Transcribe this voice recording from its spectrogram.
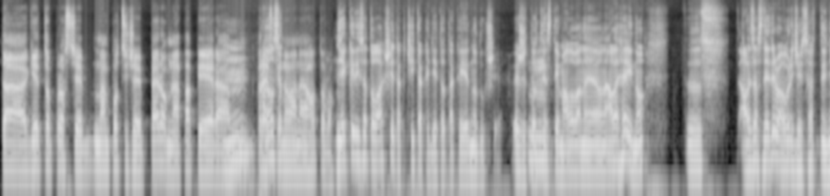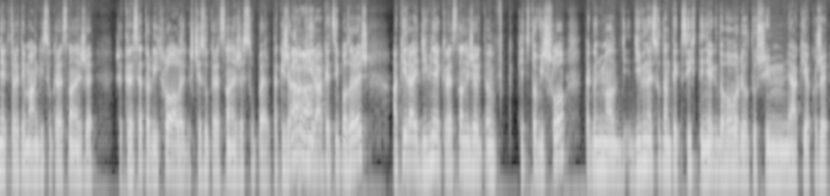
tak je to proste, mám pocit, že perom na papier a mm. Mm. preskenované a hotovo. Niekedy sa to ľahšie tak číta, keď je to také jednoduchšie. Vieš, že to Mm. mm. tie malované, ale hej, no. Ale zase netreba hovoriť, že sa niektoré tie mangy sú kreslené, že, že kresia to rýchlo, ale ešte sú kreslené, že super. Taký, že Áno, Akira, áno. keď si pozrieš, Akira je divne kreslený, že keď to vyšlo, tak oni mal, di- divné sú tam tie ksichty. Niekto hovoril, tuším, nejaký akože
